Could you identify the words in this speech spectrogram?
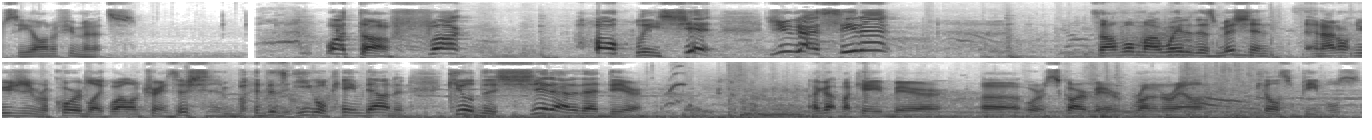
See y'all in a few minutes. What the fuck? Holy shit! Did you guys see that? So I'm on my way to this mission, and I don't usually record like while I'm transitioning, but this eagle came down and killed the shit out of that deer. I got my cave bear, uh, or a scar bear, running around killing some peoples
